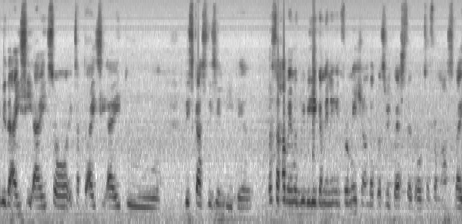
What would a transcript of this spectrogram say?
with the ICI. So, it's up to ICI to discuss this in detail. Basta kami magbibigay kami ng information that was requested also from us by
